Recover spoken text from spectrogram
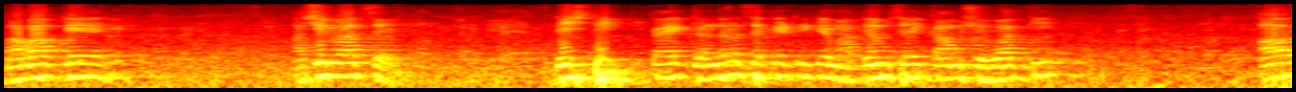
बाबा के आशीर्वाद से डिस्ट्रिक्ट का एक जनरल सेक्रेटरी के माध्यम से काम शुरुआत की और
